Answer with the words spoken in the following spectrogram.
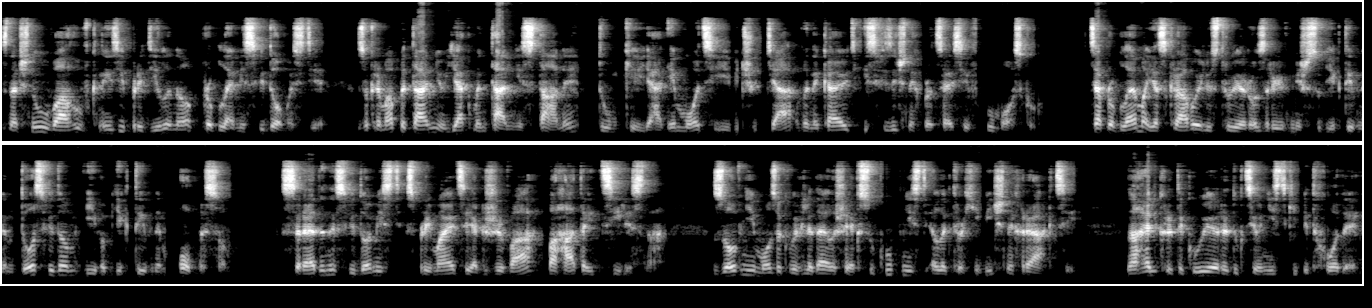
Значну увагу в книзі приділено проблемі свідомості, зокрема питанню, як ментальні стани, думки, як емоції, відчуття виникають із фізичних процесів у мозку. Ця проблема яскраво ілюструє розрив між суб'єктивним досвідом і об'єктивним описом. Зсередини свідомість сприймається як жива, багата і цілісна. Зовні мозок виглядає лише як сукупність електрохімічних реакцій. Нагель критикує редукціоністські підходи,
